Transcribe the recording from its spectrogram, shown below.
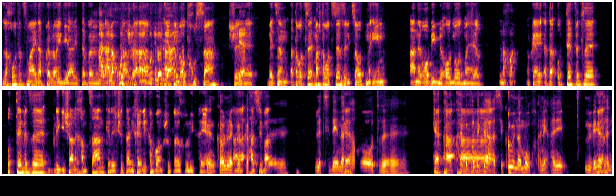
לחות עצמה היא דווקא לא אידיאלית, אבל קרקע מאוד דחוסה, שבעצם כן. אתה רוצה, מה שאתה רוצה זה ליצור תנאים אנאירובים מאוד מאוד מהר. נכון. אוקיי? אתה עוטף את זה, אוטם את זה בלי גישה לחמצן, כדי שתהליכי ריקבון פשוט לא יוכלו להתקיים. כן, כל מיני קרקעות לצידי כן. נהרות ו... כן, בכל מקרה, הסיכוי נמוך. אני מבין את זה, כן.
